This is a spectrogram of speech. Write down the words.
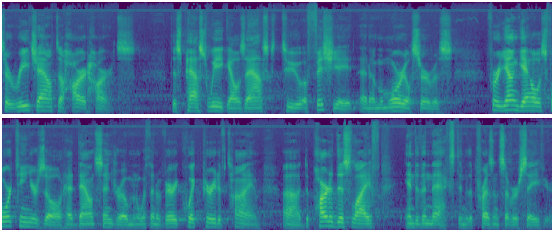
to reach out to hard hearts. This past week, I was asked to officiate at a memorial service for a young gal who was 14 years old, had Down syndrome, and within a very quick period of time, uh, departed this life into the next, into the presence of her Savior.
